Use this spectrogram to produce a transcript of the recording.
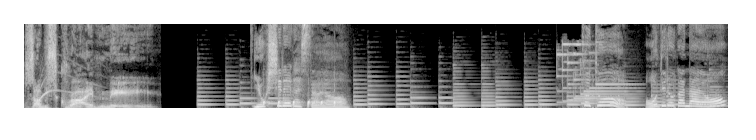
Subscribe me. 욕실에 갔어요. 토토, 어디로 가나요?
